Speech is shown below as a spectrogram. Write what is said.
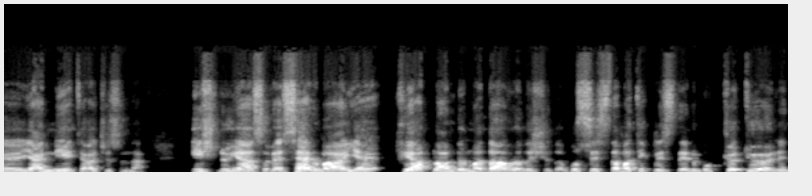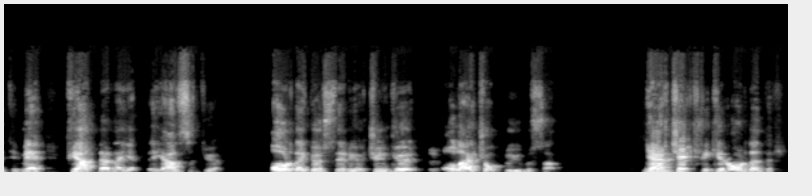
yani niyeti açısından iş dünyası ve sermaye fiyatlandırma davranışında bu sistematik riskleri, bu kötü yönetimi fiyatlarına yansıtıyor. Orada gösteriyor. Çünkü olay çok duygusal. Gerçek fikir oradadır.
